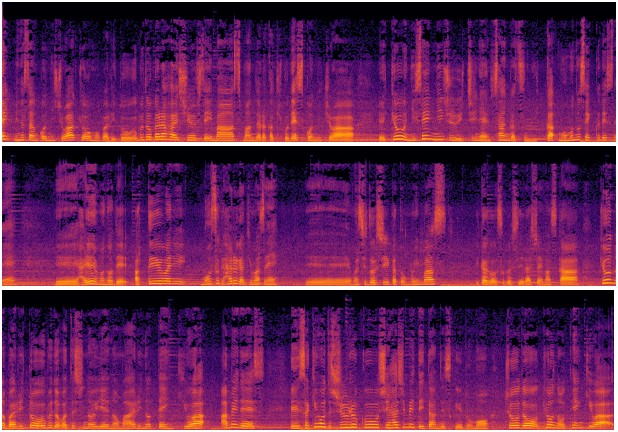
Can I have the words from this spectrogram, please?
はい皆さんこんにちは。今日もバリ島ウブドから配信をしています。マンダラカキコです。こんにちは。え今日2021年3月3日桃の節句ですね、えー、早いものであっという間にもうすぐ春が来ますね、えー、待ち遠しいかと思います。いかがお過ごしでいらっしゃいますか？今日のバリ島ウブド私の家の周りの天気は雨です。えー、先ほど収録をし始めていたんですけれどもちょうど今日の天気は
